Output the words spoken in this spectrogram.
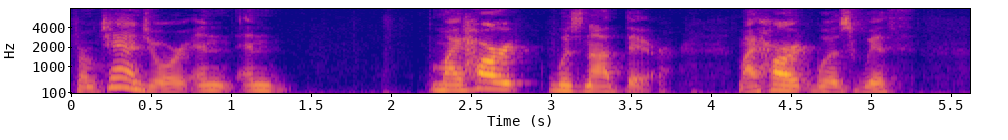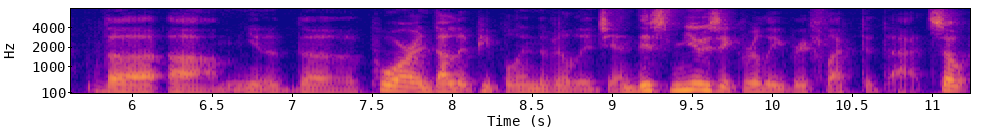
from Tanjore, and and my heart was not there. My heart was with the um, you know the poor and Dalit people in the village, and this music really reflected that. So.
